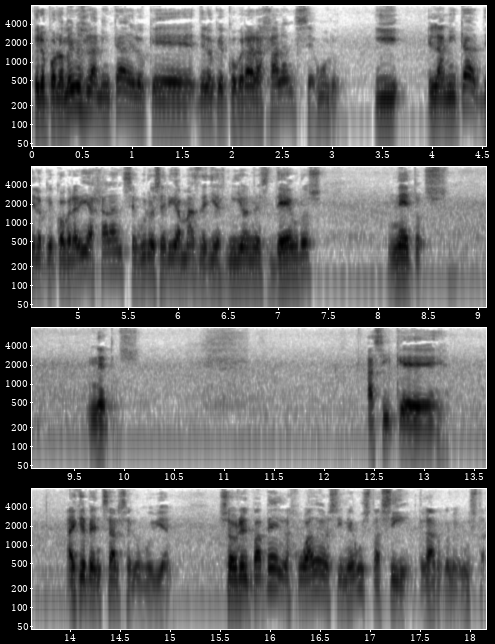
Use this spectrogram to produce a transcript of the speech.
pero por lo menos la mitad de lo que, de lo que cobrara Haaland, seguro. Y la mitad de lo que cobraría Haaland, seguro sería más de 10 millones de euros netos. Netos. Así que hay que pensárselo muy bien. Sobre el papel, el jugador, si me gusta, sí, claro que me gusta.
